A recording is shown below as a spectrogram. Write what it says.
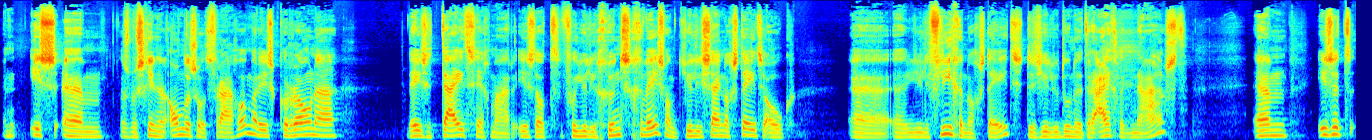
En is, um, dat is misschien een ander soort vraag hoor, maar is corona, deze tijd zeg maar, is dat voor jullie gunstig geweest? Want jullie zijn nog steeds ook, uh, jullie vliegen nog steeds, dus jullie doen het er eigenlijk naast. Um, is het,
